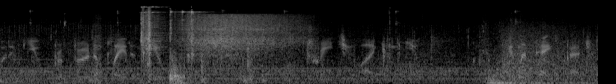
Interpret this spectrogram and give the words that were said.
But if you prefer to play the mute, treat you like a mute. Give him a taste, Patrick.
